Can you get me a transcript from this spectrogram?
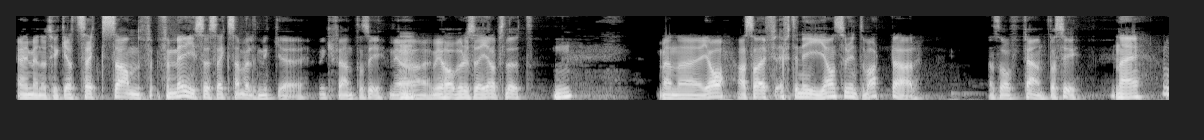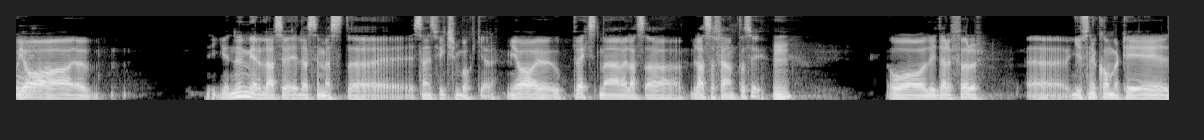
Jag menar, jag tycker att sexan, för, mig så är sexan väldigt mycket, mycket fantasy. Men jag, men jag hör vad du säger, absolut. Mm. Men eh, ja, alltså ef- efter nian så har det inte varit det här. Alltså fantasy. Nej, Och jag, eh, numera läser jag läser mest eh, science fiction-böcker. Men jag är uppväxt med att läsa, läsa fantasy. Mm. Och det är därför just när det kommer till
